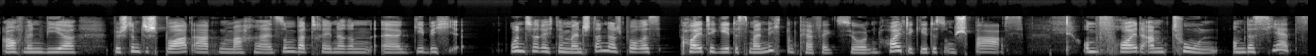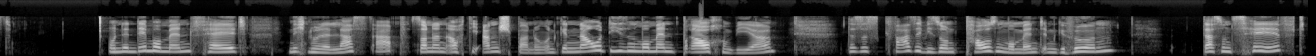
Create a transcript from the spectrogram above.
Auch wenn wir bestimmte Sportarten machen, als Zumba-Trainerin äh, gebe ich Unterricht und mein Standardspruch ist, heute geht es mal nicht um Perfektion, heute geht es um Spaß, um Freude am Tun, um das Jetzt. Und in dem Moment fällt nicht nur eine Last ab, sondern auch die Anspannung. Und genau diesen Moment brauchen wir. Das ist quasi wie so ein Pausenmoment im Gehirn, das uns hilft,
